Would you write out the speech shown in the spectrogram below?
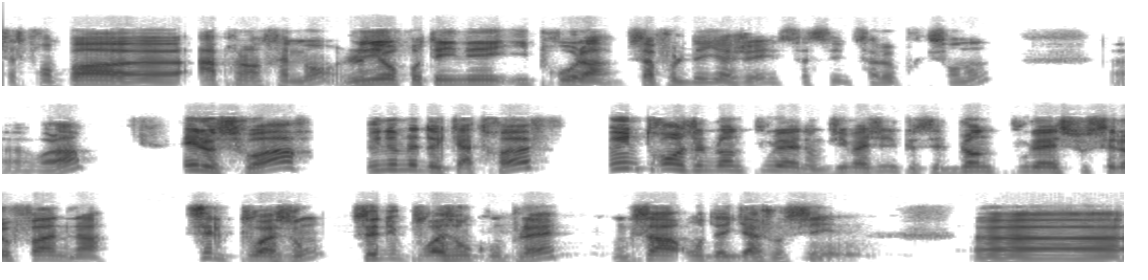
Ça se prend pas après l'entraînement. Le néo-protéiné e-pro, là, ça faut le dégager. Ça, c'est une saloperie son nom. voilà. Et le soir, une omelette de 4 œufs, une tranche de blanc de poulet. Donc j'imagine que c'est le blanc de poulet sous cellophane là. C'est le poison, c'est du poison complet. Donc ça, on dégage aussi. Euh,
